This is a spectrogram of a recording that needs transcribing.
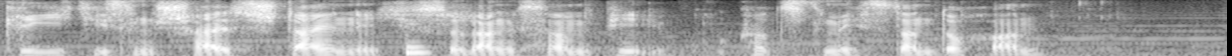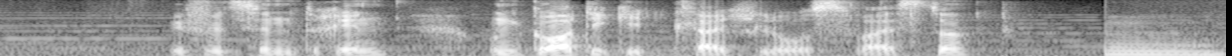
Kriege ich diesen scheiß Stein nicht. Ich- So langsam kotzt mich's dann doch an. Wie viel sind drin? Und Gordy geht gleich los, weißt du? Mhm.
